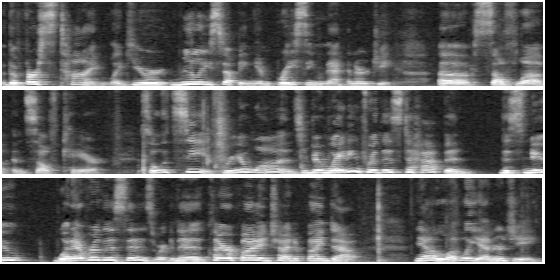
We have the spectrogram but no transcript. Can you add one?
the first time. Like you're really stepping embracing that energy of self-love and self-care so let's see. Three of Wands. You've been waiting for this to happen. This new, whatever this is. We're going to clarify and try to find out. Yeah, lovely energy.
